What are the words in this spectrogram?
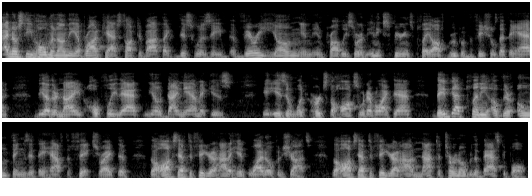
I know Steve Holman on the uh, broadcast talked about like this was a, a very young and, and, probably sort of inexperienced playoff group of officials that they had the other night. Hopefully that you know dynamic is isn't what hurts the Hawks or whatever like that. They've got plenty of their own things that they have to fix, right? The the Hawks have to figure out how to hit wide open shots. The Hawks have to figure out how not to turn over the basketball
